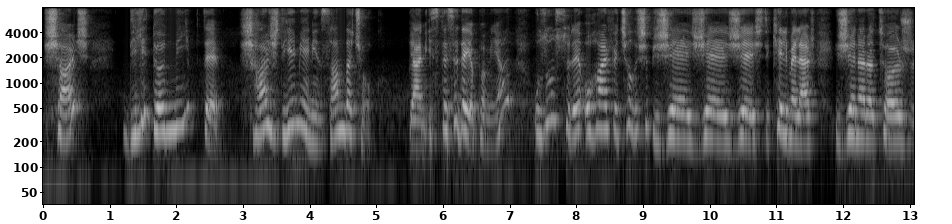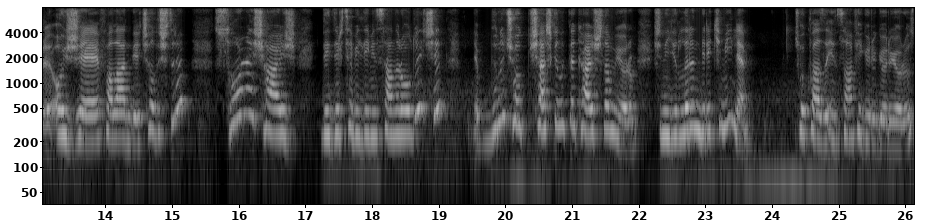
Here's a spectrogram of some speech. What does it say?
Şarj dili dönmeyip de şarj diyemeyen insan da çok. Yani istese de yapamayan uzun süre o harfe çalışıp J, J, J işte kelimeler jeneratör, oje falan diye çalıştırıp sonra şarj dedirtebildiğim insanlar olduğu için e, bunu çok şaşkınlıkla karşılamıyorum. Şimdi yılların birikimiyle çok fazla insan figürü görüyoruz.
